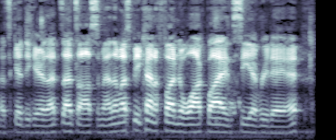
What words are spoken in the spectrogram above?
That's good to hear. That's that's awesome, man. That must be kind of fun to walk by and see every day. Eh?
